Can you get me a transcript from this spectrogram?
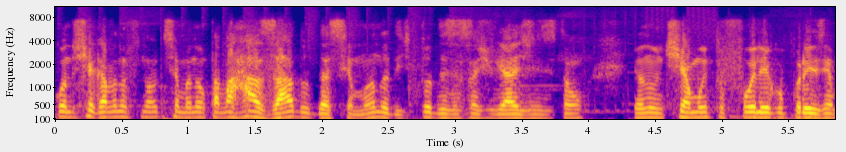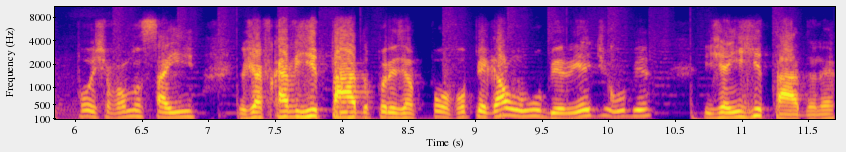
Quando chegava no final de semana, eu estava arrasado da semana, de todas essas viagens, então eu não tinha muito fôlego, por exemplo, poxa, vamos sair. Eu já ficava irritado, por exemplo, pô, vou pegar um Uber, eu ia de Uber e já ia irritado, né?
